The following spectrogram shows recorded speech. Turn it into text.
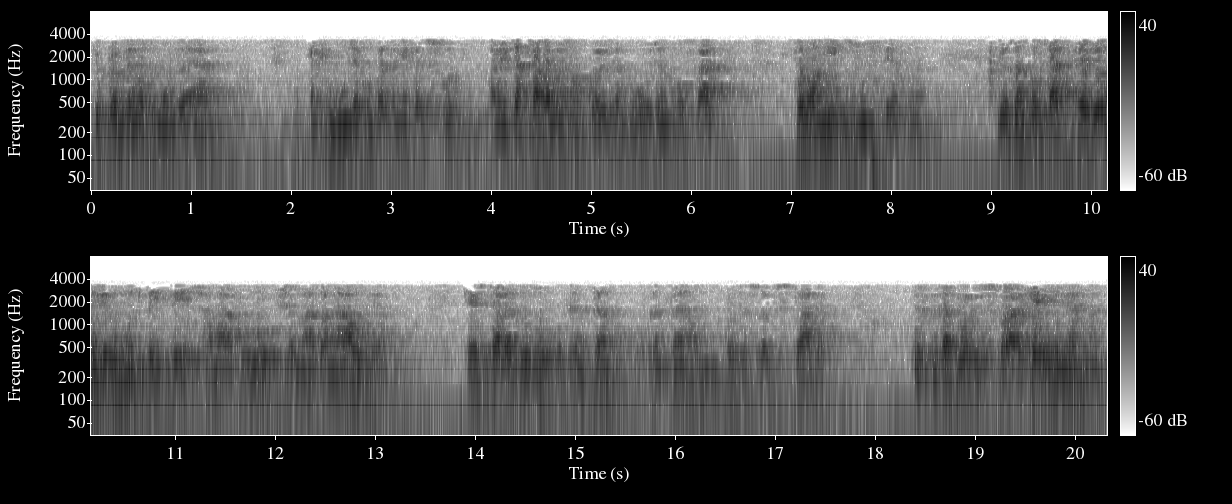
que o problema do mundo é, é que o mundo é completamente absurdo. A gente achava a mesma coisa o Jean Paul Sartre. Foram amigos muito tempo, né? E o Jean Paul Sartre escreveu um livro muito bem feito chamado, chamado A Náusea, que é a história do Cantan. O Cantan é um professor de história, pesquisador de história, que é ele mesmo.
